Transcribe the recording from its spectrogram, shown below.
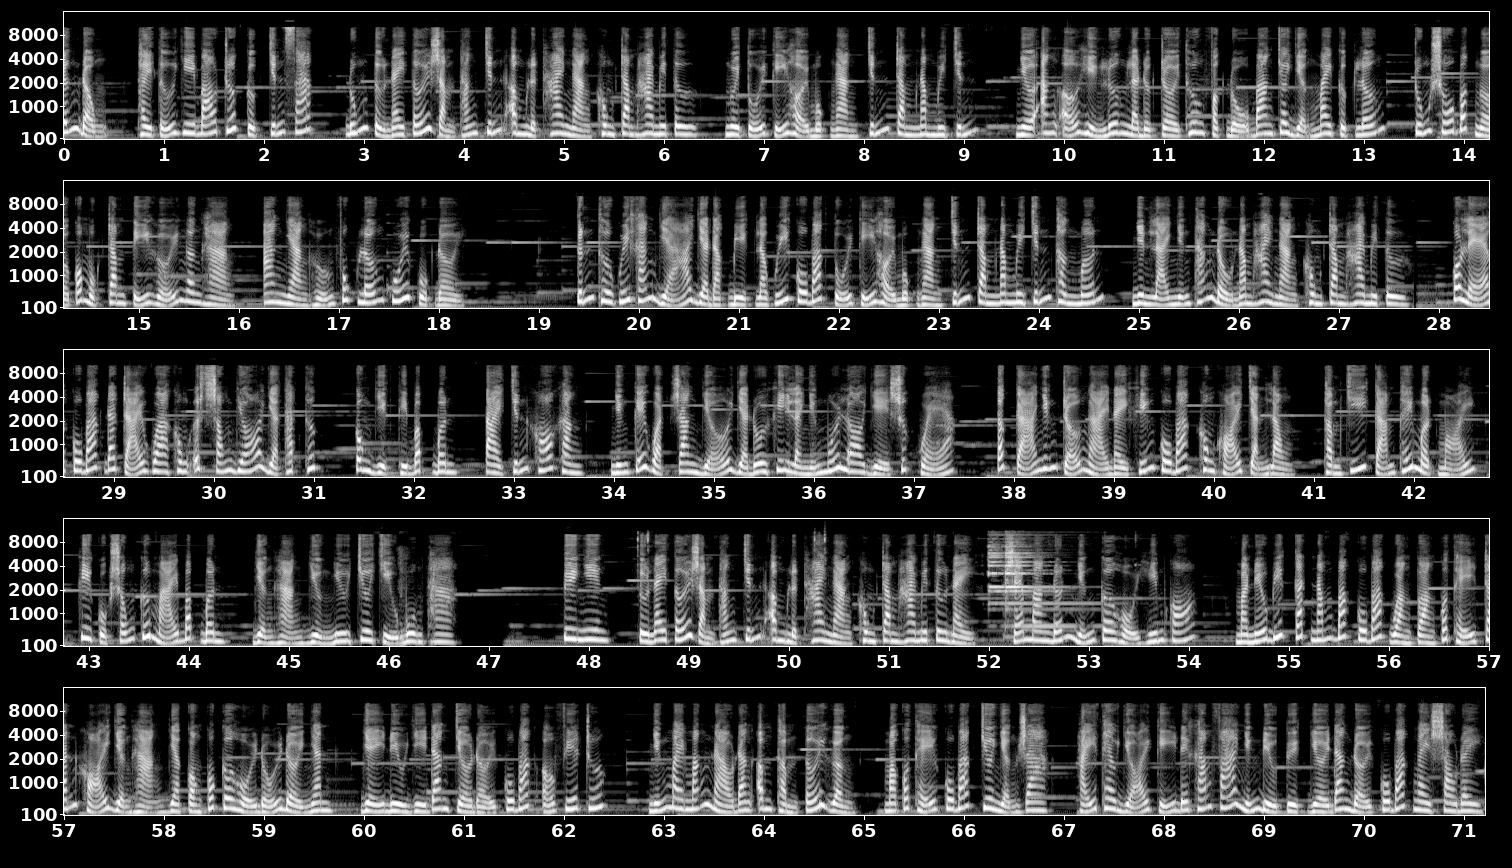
chấn động, thầy tử di báo trước cực chính xác, đúng từ nay tới rằm tháng 9 âm lịch 2024 người tuổi kỷ hợi 1959 nhờ ăn ở hiền lương là được trời thương Phật độ ban cho vận may cực lớn, trúng số bất ngờ có 100 tỷ gửi ngân hàng, an nhàn hưởng phúc lớn cuối cuộc đời. Kính thưa quý khán giả và đặc biệt là quý cô bác tuổi kỷ hợi 1959 thân mến, Nhìn lại những tháng đầu năm 2024 có lẽ cô bác đã trải qua không ít sóng gió và thách thức. Công việc thì bấp bênh, tài chính khó khăn Những kế hoạch răng dở và đôi khi là những mối lo về sức khỏe. Tất cả những trở ngại này khiến cô bác không khỏi chạnh lòng Thậm chí cảm thấy mệt mỏi Khi cuộc sống cứ mãi bấp bênh Dần hạn dường như chưa chịu buông tha. Tuy nhiên, từ nay tới rằm tháng 9 âm lịch 2024 này sẽ mang đến những cơ hội hiếm có mà nếu biết cách nắm bắt cô bác hoàn toàn có thể tránh khỏi giận hạn và còn có cơ hội đổi đời nhanh, vậy điều gì đang chờ đợi cô bác ở phía trước? Những may mắn nào đang âm thầm tới gần mà có thể cô bác chưa nhận ra? Hãy theo dõi kỹ để khám phá những điều tuyệt vời đang đợi cô bác ngay sau đây.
